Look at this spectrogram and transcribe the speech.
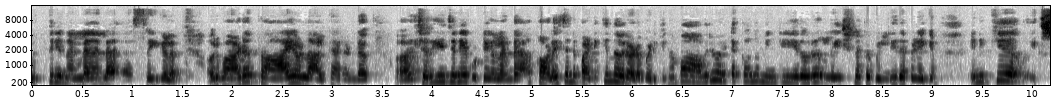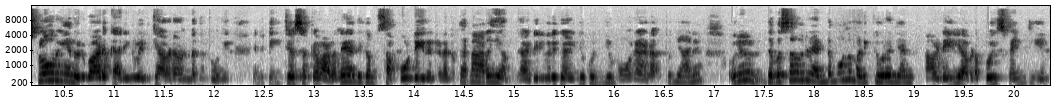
ഒത്തിരി നല്ല നല്ല സ്ത്രീകൾ ഒരുപാട് പ്രായമുള്ള ആൾക്കാരുണ്ട്. ചെറിയ ചെറിയ കുട്ടികളുണ്ട്. ആ കോളേജിൽ തന്നെ പഠിക്കുന്നവരവിടെ പഠിക്കുന്നു. അപ്പോൾ അവരുമായിട്ടൊക്കെ ഒന്ന് മിങ്കിൾ ചെയ്ത് ഒരു റിലേഷനൊക്കെ ബിൽഡ് ചെയ്തപ്പോഴേക്കും എനിക്ക് എക്സ്പ്ലോർ ചെയ്യാൻ ഒരുപാട് കാര്യങ്ങൾ എനിക്ക് അവിടെ ഉണ്ടെന്ന് തോന്നി. എന്റെ ടീച്ചേഴ്സൊക്കെ വളരെയധികം സപ്പോർട്ട് ചെയ്തിട്ടുണ്ടായിരുന്നു. കാരണം അറിയാം ഡെലിവറി കഴിഞ്ഞ് കുഞ്ഞു മോനാണ്. അപ്പോൾ ഞാൻ ഒരു ദിവസം ഒരു രണ്ട് മൂന്ന് മണിക്കൂർ ഞാൻ ഡെയിലി അവിടെ പോയി സ്പെൻഡ് ചെയ്യും.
